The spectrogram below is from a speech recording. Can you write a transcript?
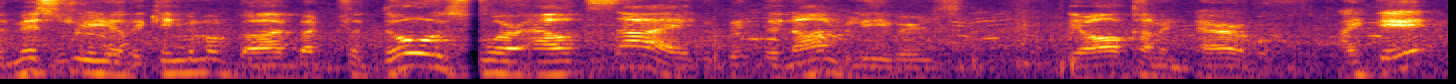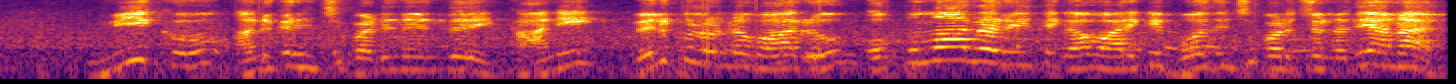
the mystery of the kingdom of God. But for those who are outside, the- the non believers, they all come in parable. అయితే మీకు అనుగ్రహించబడినది కానీ వెలుపులున్న వారు ఉపమాన రీతిగా వారికి బోధించబడుచున్నది అన్నారు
